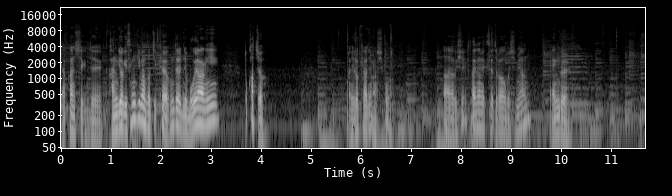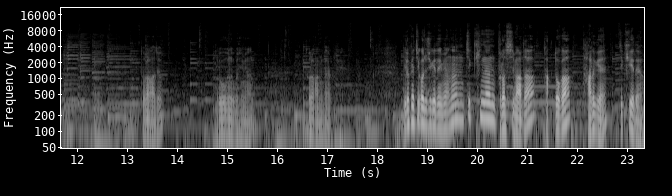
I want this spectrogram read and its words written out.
약간씩 이제 간격이 생기면서 찍혀요. 근데 이제 모양이 똑같죠. 아, 이렇게 하지 마시고. 아, 여기 Shape Dynamics에 들어가 보시면 앵글 돌아가죠? 이 부분을 보시면 돌아갑니다 이렇게. 이렇게 찍어 주시게 되면은 찍히는 브러쉬마다 각도가 다르게 찍히게 돼요.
